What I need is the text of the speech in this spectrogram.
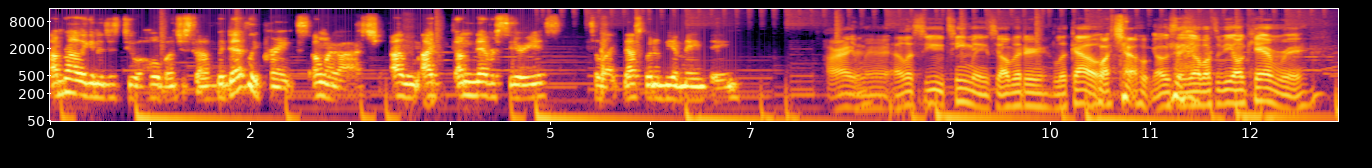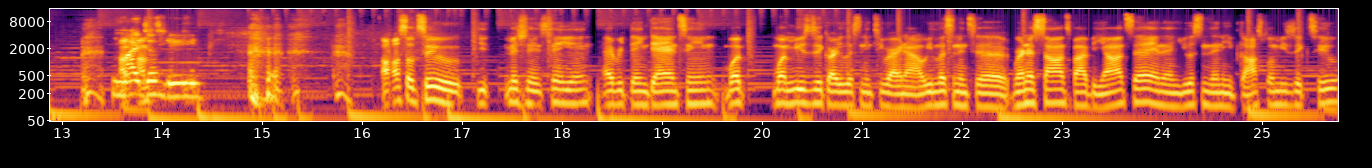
I'm probably gonna just do a whole bunch of stuff, but definitely pranks. Oh my gosh, I, I I'm never serious, so like that's gonna be a main thing. All right, man. LSU teammates, y'all better look out. Watch out. Y'all saying y'all about to be on camera. Might I'm- just be Also, too, you mentioning singing, everything, dancing. What what music are you listening to right now? Are we listening to Renaissance by Beyonce, and then you listen to any gospel music too?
